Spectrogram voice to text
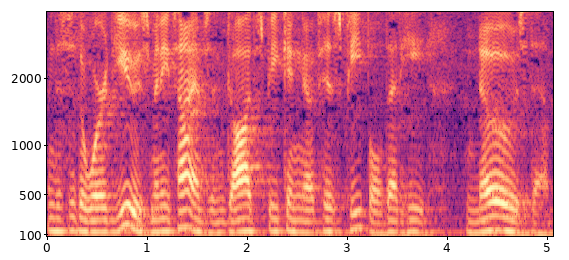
And this is the word used many times in God speaking of his people, that he knows them.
